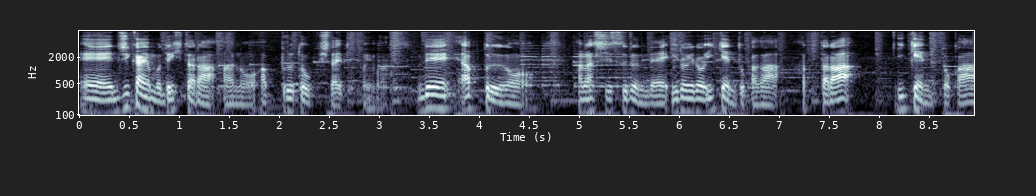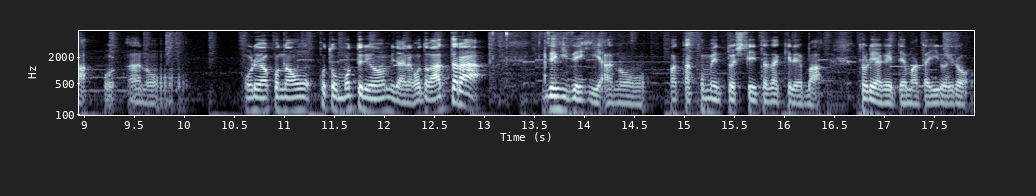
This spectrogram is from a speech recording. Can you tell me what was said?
えー、次回もできたらあのアップルトークしたいと思います。でアップルの話するんでいろいろ意見とかがあったら意見とかあの俺はこんなこと思ってるよみたいなことがあったらぜひぜひあのまたコメントしていただければ取り上げてまたいろいろ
